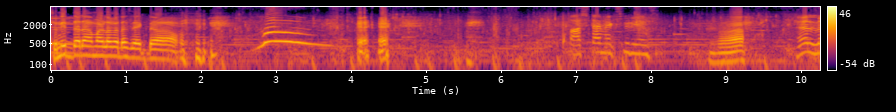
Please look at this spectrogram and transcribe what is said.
সুনীত দাদা আমাৰ লগত আছে একদম ফাৰ্ষ্ট টাইম এক্সপিৰিয়েঞ্চ বাহ হেল্ল'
